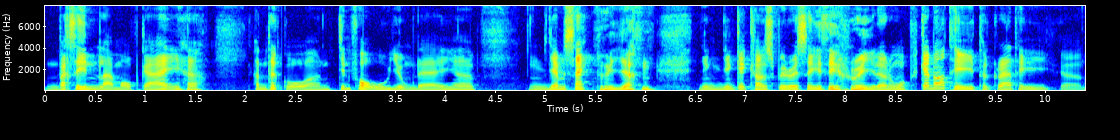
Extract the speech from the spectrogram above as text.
vaccine là một cái hình thức của chính phủ dùng để uh, giám sát người dân. Những những cái conspiracy theory đó đúng không? Cái đó thì thực ra thì uh,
